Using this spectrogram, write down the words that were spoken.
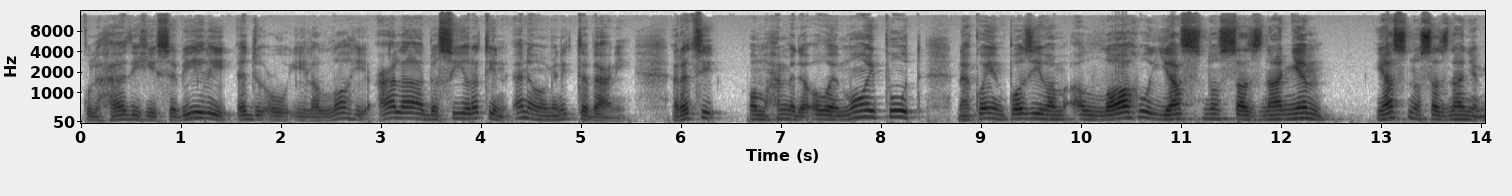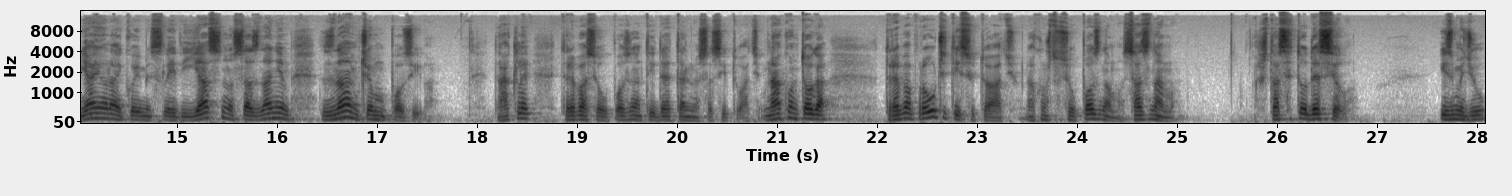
Kul hadihi sabili ed'u ila Allahi ala basiratin ana wa man ittabani. Reci o Muhammede, ovo je moj put na kojem pozivam Allahu jasno saznanjem, jasno saznanjem, ja i onaj koji me sledi, jasno saznanjem, znam čemu pozivam. Dakle, treba se upoznati detaljno sa situacijom. Nakon toga, treba proučiti situaciju. Nakon što se upoznamo, saznamo šta se to desilo između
